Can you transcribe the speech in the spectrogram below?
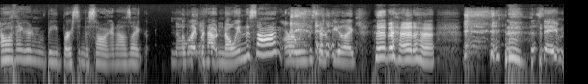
Oh, I thought you're gonna be burst into song, and I was like, No, like without knowing the song, or are we just gonna be like, ha da ha da the same.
